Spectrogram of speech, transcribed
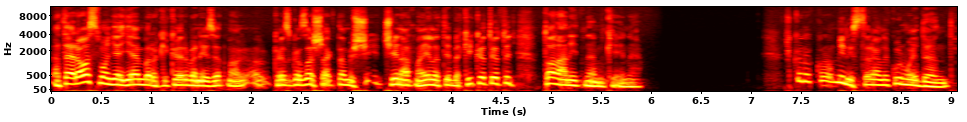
Hát erre azt mondja egy ember, aki körbenézett már a közgazdaságtan, és csinált már életébe kikötőt, hogy talán itt nem kéne. És akkor, akkor a miniszterelnök úr majd dönt.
